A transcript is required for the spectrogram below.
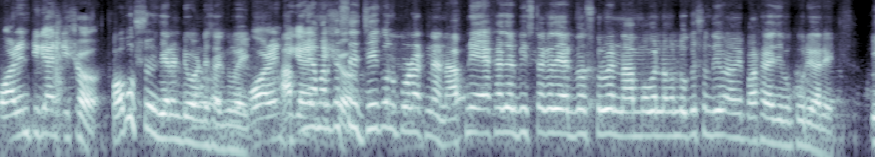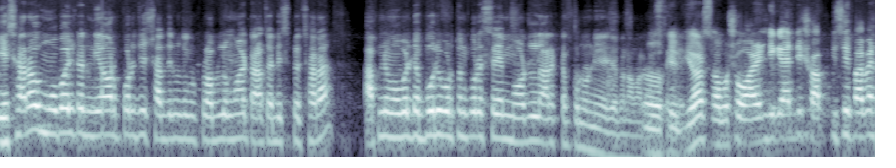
ওয়ারেন্টি গ্যারান্টি সহ। অবশ্যই গ্যারান্টি ওয়ারেন্টি থাকবে ভাই। আপনি আমার কাছে যে কোনো প্রোডাক্ট নেন আপনি এক হাজার বিশ টাকা দিয়ে অ্যাডভান্স করবেন নাম মোবাইল নাম্বার লোকেশন দিবেন আমি পাঠিয়ে দিব কুরিয়ারে এছাড়াও মোবাইলটা নেওয়ার পর যে মতো প্রবলেম হয় টাচা ডিসপ্লে ছাড়া আপনি মোবাইলটা পরিবর্তন করে সেম মডেল আরেকটা পণ্য নিয়ে যাবেন আমার কাছ ওকে। ভিউয়ার্স অবশ্য ওয়ারেন্টি গ্যারান্টি সবকিছুই পাবেন।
